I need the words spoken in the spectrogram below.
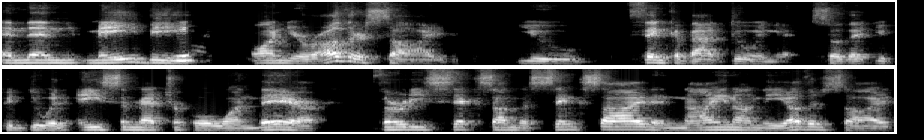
And then maybe Yeah. on your other side, you think about doing it so that you can do an asymmetrical one there 36 on the sink side and 9 on the other side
